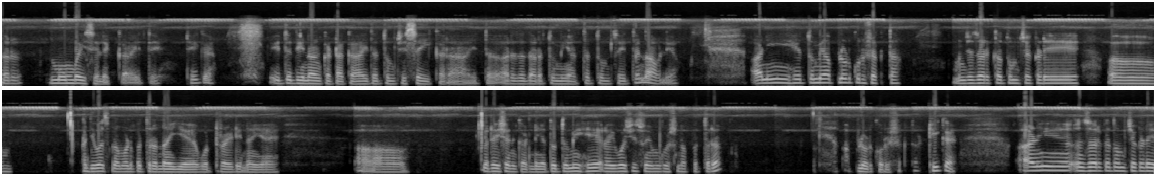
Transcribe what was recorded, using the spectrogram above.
तर मुंबई सिलेक्ट करा इथे. ठीक आहे? इथं दिनांक टाका इथं तुमची सही करा इथं अर्जदार तुम्ही आता तुमचं इथे नाव लिहा. आणि हे तुम्ही अपलोड करू शकता. म्हणजे जर का तुमच्याकडे दिवस प्रमाणपत्र नाही आहे वोटर आय डी नाही आहे रेशन कार्ड नाही आहे तर तुम्ही हे रहिवासी स्वयंघोषणापत्र अपलोड करू शकता. ठीक आहे? आणि जर का तुमच्याकडे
